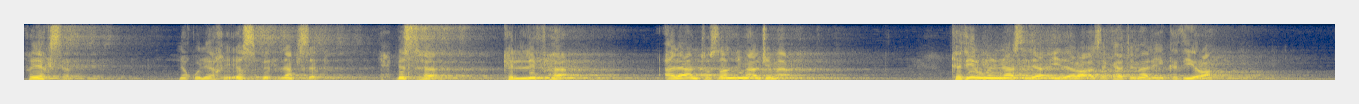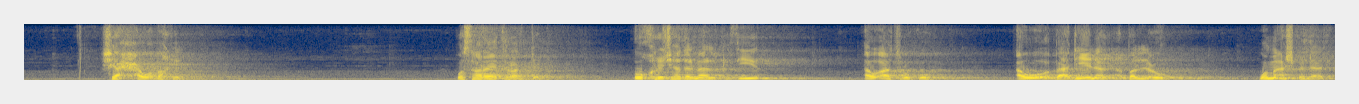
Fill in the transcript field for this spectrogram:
فيكسل. نقول يا أخي اصبر نفسك احبسها كلفها على أن تصلي مع الجماعة. كثير من الناس إذا رأى زكاة ماله كثيرة شح وبخل. وصار يتردد أخرج هذا المال الكثير أو أتركه أو بعدين أطلعه وما أشبه ذلك.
